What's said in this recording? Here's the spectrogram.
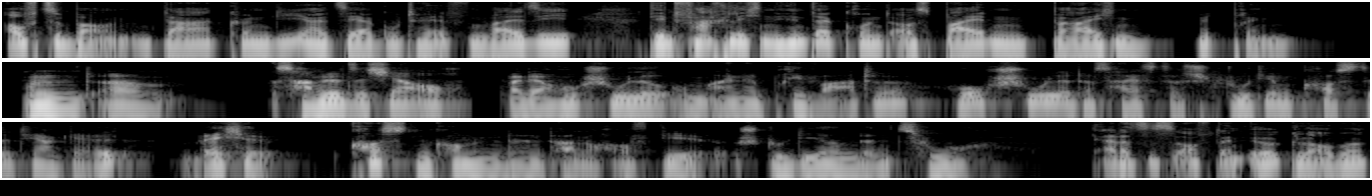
aufzubauen. Da können die halt sehr gut helfen, weil sie den fachlichen Hintergrund aus beiden Bereichen mitbringen. Und ähm, es handelt sich ja auch bei der Hochschule um eine private Hochschule. Das heißt, das Studium kostet ja Geld. Welche Kosten kommen denn da noch auf die Studierenden zu? Ja, das ist oft ein Irrglaube.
